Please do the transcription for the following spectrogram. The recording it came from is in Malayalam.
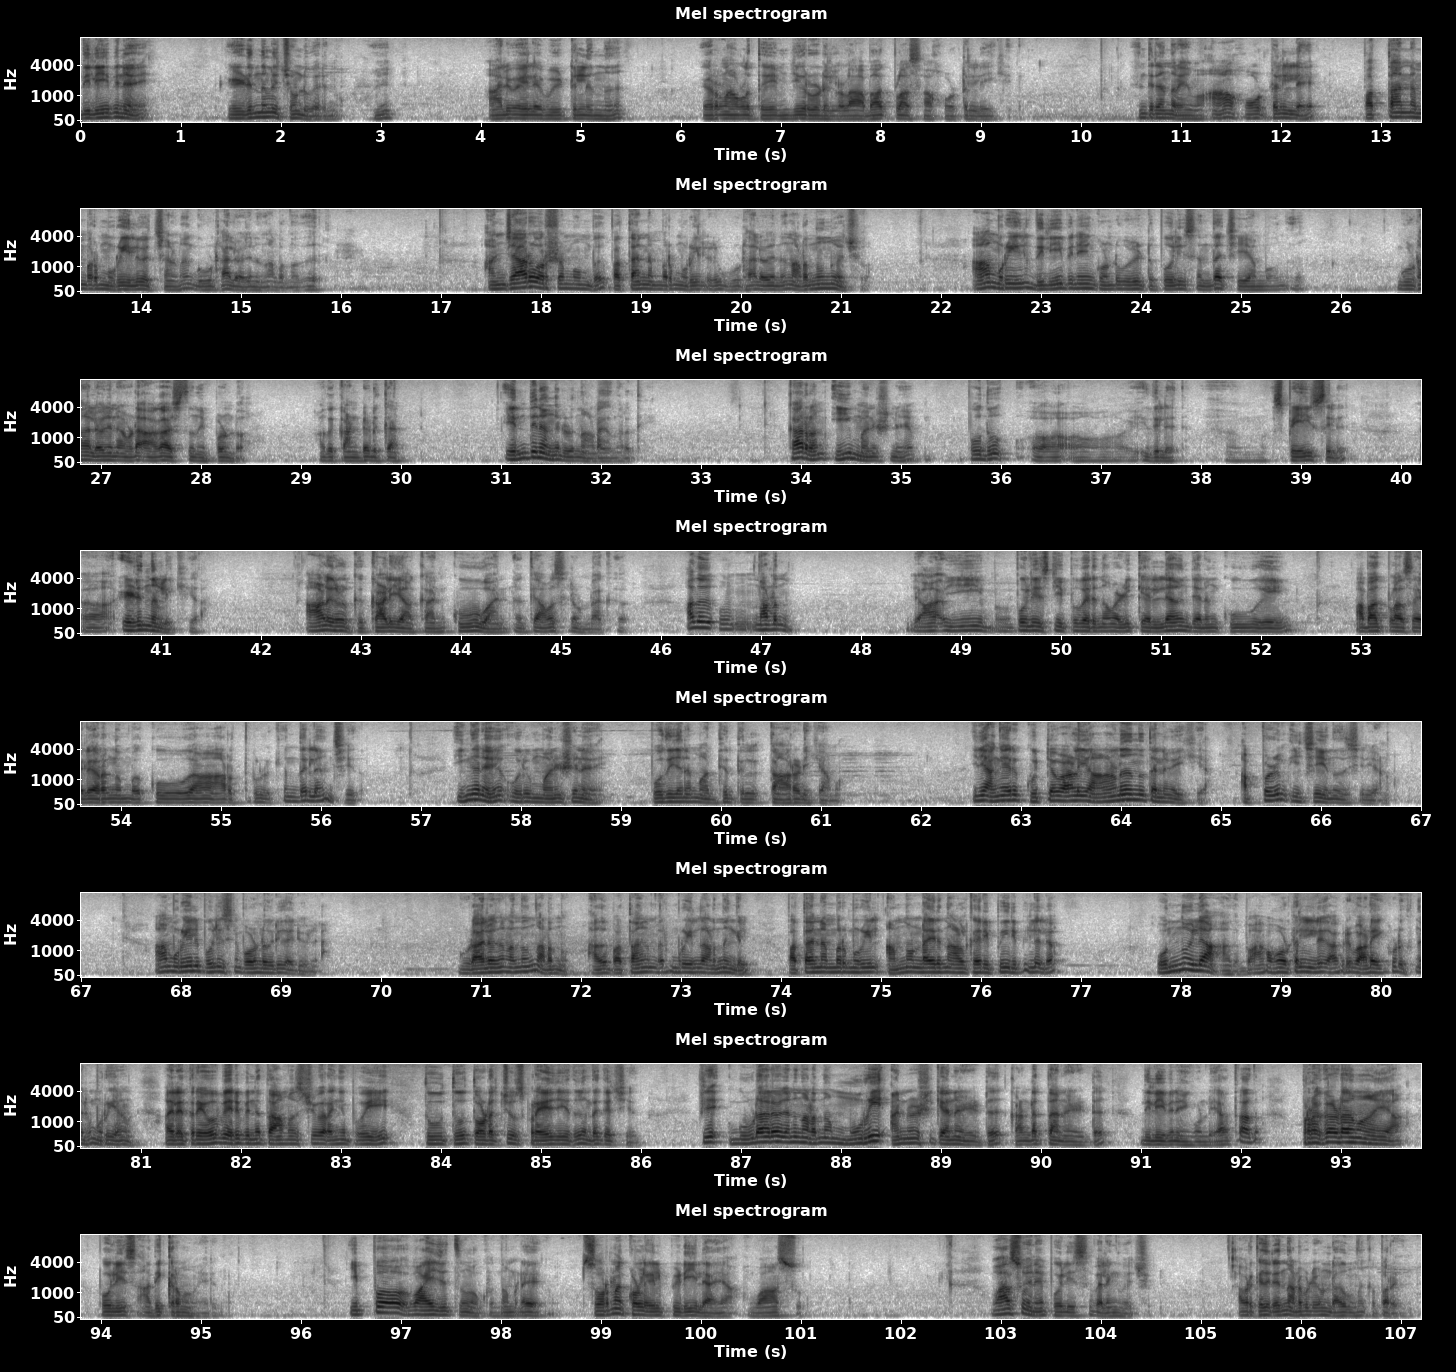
ദിലീപിനെ എഴുന്നള്ളിച്ചുകൊണ്ട് വരുന്നു. ആലുവയിലെ വീട്ടിൽ നിന്ന് എറണാകുളത്ത് എം ജി റോഡിലുള്ള ആബാദ് പ്ലാസ ഹോട്ടലിലേക്ക്. എന്തിനാണെന്നറിയാമോ ആ ഹോട്ടലിലെ പത്താം നമ്പർ മുറിയിൽ വെച്ചാണ് ഗൂഢാലോചന നടന്നത്. അഞ്ചാറ് വർഷം മുമ്പ് പത്താം നമ്പർ മുറിയിൽ ഒരു ഗൂഢാലോചന നടന്നു എന്ന് വെച്ചു. ആ മുറിയിൽ ദിലീപിനെയും കൊണ്ടുപോയിട്ട് പോലീസ് എന്താ ചെയ്യാൻ പോകുന്നത്? ഗൂഢാലോചന അവിടെ ആകാശത്ത് നിൽപ്പുണ്ടോ അത് കണ്ടെടുക്കാൻ എന്തിനങ്ങനെ ഒരു നാടകം നടത്തി? കാരണം ഈ മനുഷ്യനെ പൊതു ഇതിൽ സ്പേസിൽ എഴുന്നള്ളിക്കുക. ആളുകൾക്ക് കളിയാക്കാൻ കൂവാൻ ഒക്കെ അവസരം ഉണ്ടാക്കുക. അത് നടന്നു. ഈ പോലീസ് ജീപ്പ് വരുന്ന വഴിക്കെല്ലാം ജനം കൂവുകയും അബാദ് പ്ലാസയിൽ ഇറങ്ങുമ്പോൾ കൂവുക ആർത്ത് പുളിക്കുക എന്തെല്ലാം ചെയ്തു. ഇങ്ങനെ ഒരു മനുഷ്യനെ പൊതുജന മധ്യത്തിൽ താറടിക്കാമോ? ഇനി അങ്ങേര് കുറ്റവാളിയാണ് എന്ന് തന്നെ വയ്ക്കുക അപ്പോഴും ഈ ചെയ്യുന്നത് ശരിയാണ്? ആ മുറിയിൽ പോലീസിന് പോകേണ്ട ഒരു കാര്യമില്ല ഗൂഢാലോചന നടന്നു നടന്നു. അത് പത്താം നമ്പർ മുറിയിൽ നടന്നെങ്കിൽ പത്താം നമ്പർ മുറിയിൽ അന്നുണ്ടായിരുന്ന ആൾക്കാർ ഇപ്പോൾ ഇരിപ്പില്ലല്ലോ. ഒന്നുമില്ല. അതിപ്പോൾ ആ ഹോട്ടലിൽ അവർ വാടകയ്ക്ക് കൊടുക്കുന്നൊരു മുറിയാണ്. അതിലെത്രയോ പേര് പിന്നെ താമസിച്ചു ഇറങ്ങിപ്പോയി തൂത്തു തുടച്ചു സ്പ്രേ ചെയ്തു എന്തൊക്കെ ചെയ്തു. പക്ഷേ ഗൂഢാലോചന നടന്ന മുറി അന്വേഷിക്കാനായിട്ട് കണ്ടെത്താനായിട്ട് ദിലീപിനെയും കൊണ്ട് യാത്ര അത് പ്രകടമായ പോലീസ് അതിക്രമമായിരുന്നു. ഇപ്പോൾ വായിച്ചെത്ത് നോക്കൂ നമ്മുടെ സ്വർണക്കൊള്ളയിൽ പിടിയിലായ വാസു. വാസുവിനെ പോലീസ് വിലങ്ങ് വെച്ചു. അവർക്കെതിരെ നടപടി ഉണ്ടാകും എന്നൊക്കെ പറയുന്നു.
